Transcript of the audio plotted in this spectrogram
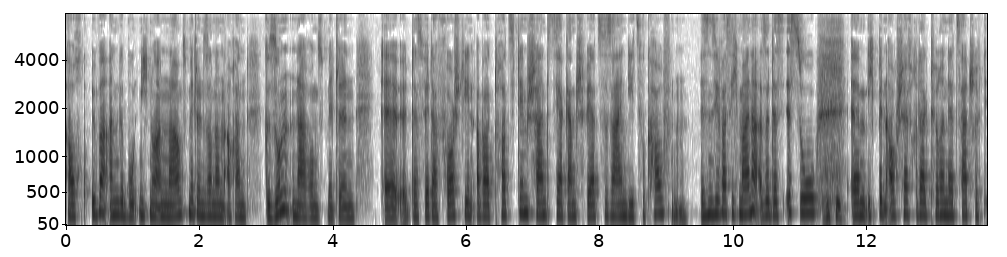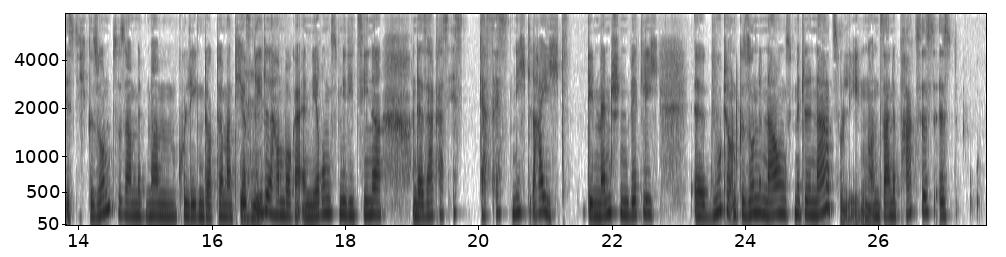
auch Überangebot nicht nur an Nahrungsmitteln, sondern auch an gesunden Nahrungsmitteln, äh, dass wir davor stehen. Aber trotzdem scheint es ja ganz schwer zu sein, die zu kaufen. Wissen Sie, was ich meine? Also das ist so, ähm, ich bin auch Chefredakteurin der Zeitschrift Ist dich gesund, zusammen mit meinem Kollegen Dr. Matthias mhm. Riedel, Hamburger Ernährungsmediziner. Und der sagt, das ist, das ist nicht leicht, den Menschen wirklich äh, gute und gesunde Nahrungsmittel nahezulegen. Und seine Praxis ist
